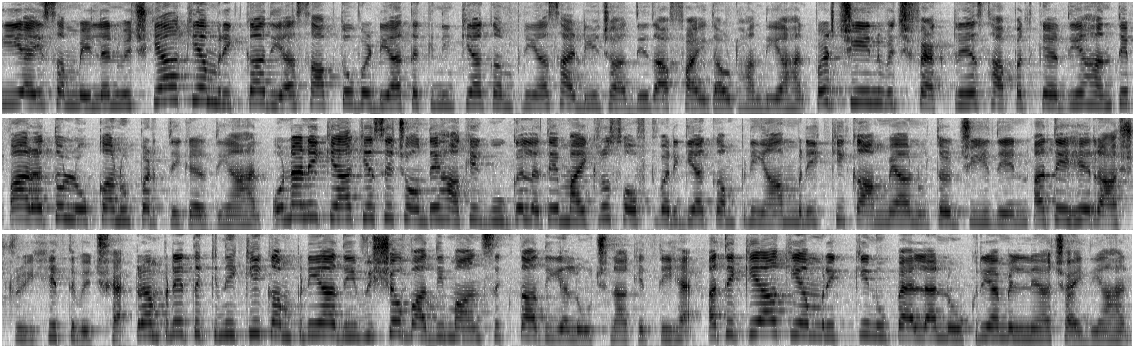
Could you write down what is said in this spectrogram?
EI ਸੰਮੇਲਨ ਵਿੱਚ ਕਿਹਾ ਕਿ ਅਮਰੀਕਾ ਦੀਆਂ ਸਭ ਤੋਂ ਵੱਡੀਆਂ ਤਕਨੀਕੀਆਂ ਕੰਪਨੀਆਂ ਸਾਡੀ ਆਜ਼ਾਦੀ ਦਾ ਫਾਇਦਾ ਉਠਾਉਂਦੀਆਂ ਹਨ, ਪਰ ਚੀਨ ਵਿੱਚ ਫੈਕਟਰੀਆਂ ਸਥਾਪਿਤ ਕਰਦੀਆਂ ਹਨ ਤੇ ਭਾਰਤ ਤੋਂ ਲੋਕਾਂ ਨੂੰ ਭਰਤੀ ਕਰਦੀਆਂ ਹਨ। ਉਹਨਾਂ ਨੇ ਕਿਹਾ ਕਿ ਅਸੀਂ ਚਾਹੁੰਦੇ ਹਾਂ ਕਿ ਗੂਗਲ ਅਤੇ ਮਾਈਕਰੋਸਾਫਟ ਵਰਗੀਆਂ ਕੰਪਨੀਆਂ ਅਮਰੀਕੀ ਕਾਮਿਆਂ ਨੂੰ ਤਰਜੀਹ ਦੇਣ ਅਤੇ ਇਹ ਰਾਸ਼ਟਰੀ ਹਿੱਤ ਵਿੱਚ ਹੈ। ਟਰੰਪ ਨੇ ਤਕਨੀਕੀ ਕੰਪਨੀਆਂ ਦੀ ਵਿਸ਼ਵਵਾਦੀ ਮਾਨਸਿਕਤਾ ਦੀ ਆਲੋਚਨਾ ਕੀਤੀ ਹੈ ਅਤੇ ਕਿਹਾ ਕਿ ਅਮਰੀਕੀ ਨੂੰ ਪਹਿਲਾਂ ਨੌਕਰੀਆਂ ਮਿਲਣੀਆਂ ਚਾਹੀਦੀਆਂ ਹਨ।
